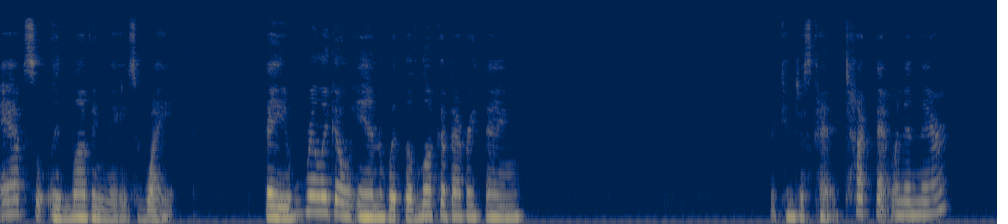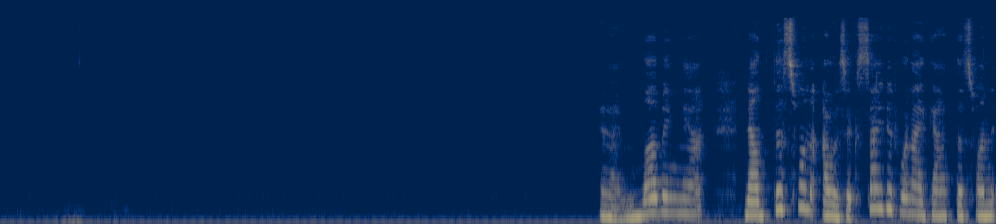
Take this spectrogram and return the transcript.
absolutely loving these white. They really go in with the look of everything. We can just kind of tuck that one in there. And I'm loving that. Now this one, I was excited when I got this one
